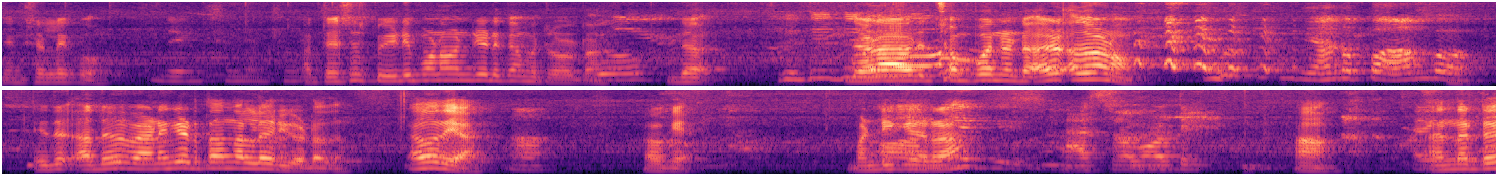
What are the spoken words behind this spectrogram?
ജംഗ്ഷനിലേക്ക് പോകും അത്യാവശ്യം സ്പീഡിൽ പോണ വണ്ടി എടുക്കാൻ പറ്റുള്ളൂ കേട്ടോ. ഇത് ഒരു ചൊമ്പനുണ്ട് അത് അത് വേണോ? ഇത് അത് വേണമെങ്കിൽ എടുത്താൽ നല്ലതായിരിക്കും കേട്ടോ അത്. അത് മതിയാ? ഓക്കെ. വണ്ടി കയറാ ആ. എന്നിട്ട്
